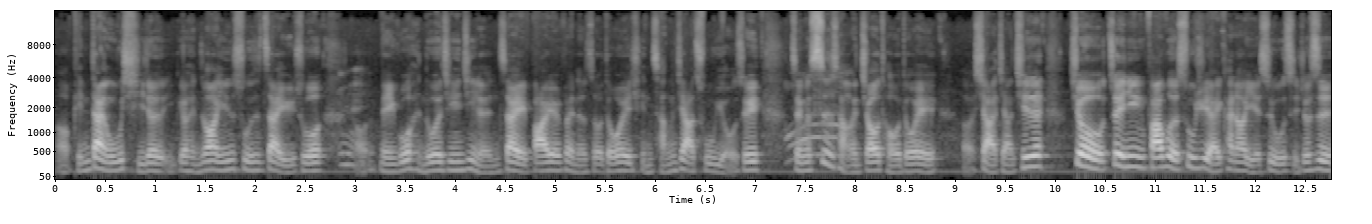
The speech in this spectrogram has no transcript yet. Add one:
呃平淡无奇的一个很重要因素是在于说，呃美国很多的经纪人在八月份的时候都会请长假出游，所以整个市场的交投都会呃下降。其实就最近发布的数据来看到也是如此，就是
